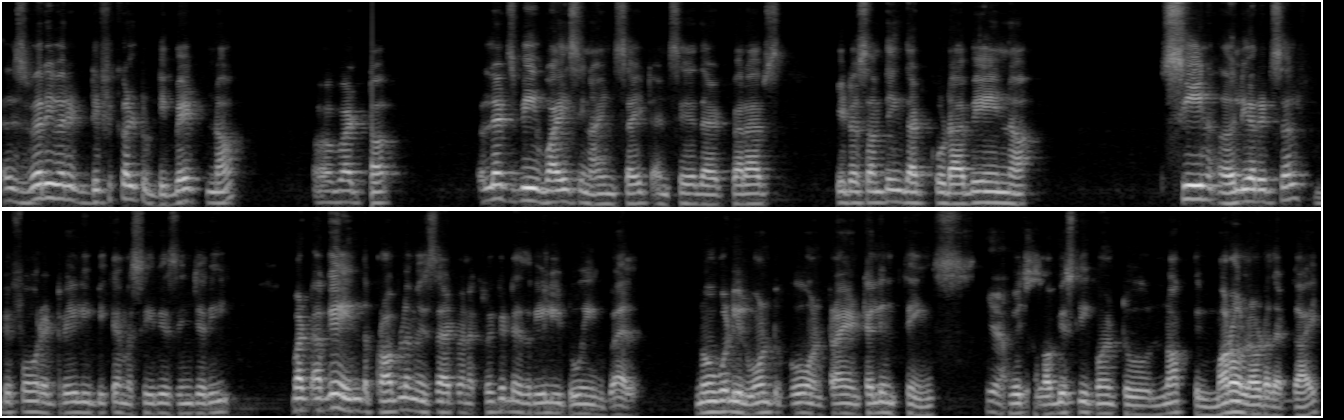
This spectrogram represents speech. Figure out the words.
is very, very difficult to debate now. Uh, but uh, let's be wise in hindsight and say that perhaps it was something that could have been uh, seen earlier itself before it really became a serious injury. But again, the problem is that when a cricket is really doing well, nobody will want to go and try and tell him things, Yeah. which is obviously going to knock the moral out of that guy.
